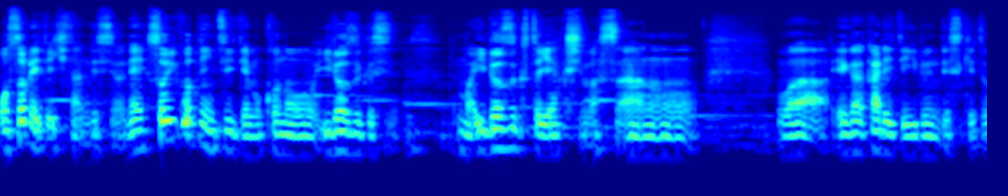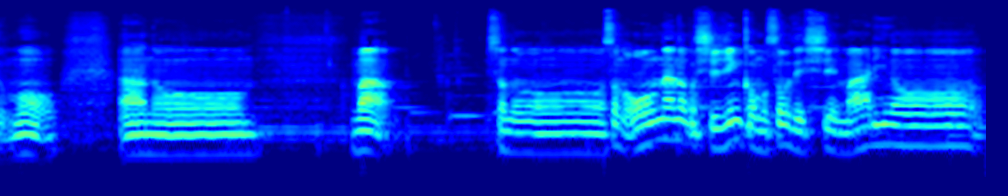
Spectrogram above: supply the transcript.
恐れてきたんですよね。そういうことについてもこの色づく、まあ、色づくと訳します。あのは描かれているんですけどもあのまあそのその女の子主人公もそうですし周りの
